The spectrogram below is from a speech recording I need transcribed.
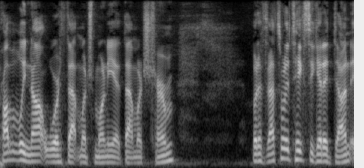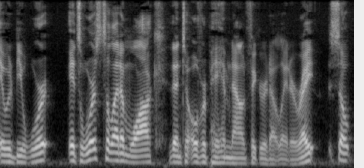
Probably not worth that much money at that much term. But if that's what it takes to get it done, it would be worth. It's worse to let him walk than to overpay him now and figure it out later, right? So,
